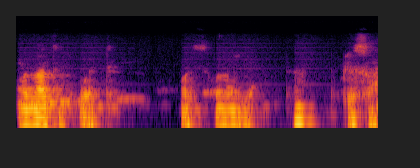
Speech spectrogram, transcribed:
12 вольт. Ось воно є. Плюса.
